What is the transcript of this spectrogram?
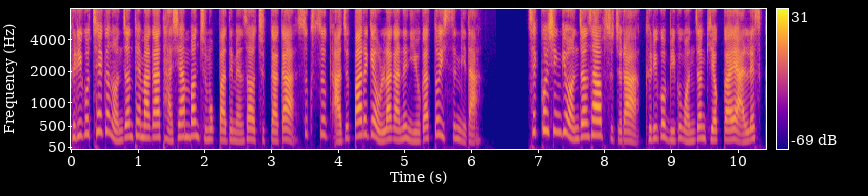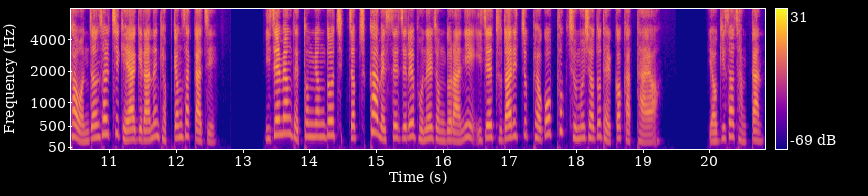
그리고 최근 원전 테마가 다시 한번 주목받으면서 주가가 쑥쑥 아주 빠르게 올라가는 이유가 또 있습니다. 체코 신규 원전 사업 수주라 그리고 미국 원전 기업과의 알래스카 원전 설치 계약이라는 겹경사까지 이재명 대통령도 직접 축하 메시지를 보낼 정도라니 이제 두 다리 쭉 펴고 푹 주무셔도 될 것 같아요. 여기서 잠깐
